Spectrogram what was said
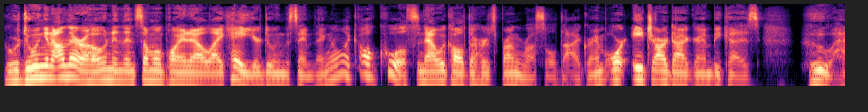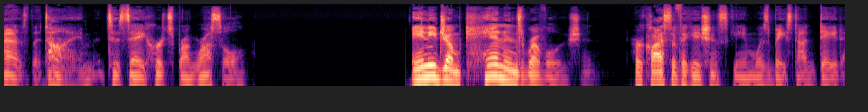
who were doing it on their own. And then someone pointed out, like, hey, you're doing the same thing. And I'm like, oh, cool. So now we call it the Hertzsprung Russell diagram or HR diagram because who has the time to say Hertzsprung Russell Annie Jump Cannon's revolution, her classification scheme was based on data.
